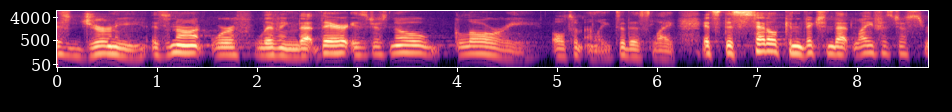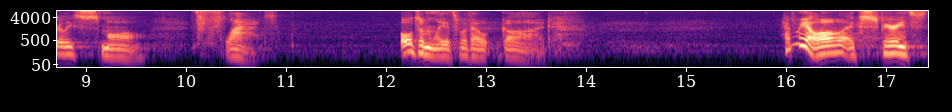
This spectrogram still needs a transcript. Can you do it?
this journey is not worth living, that there is just no glory ultimately to this life. It's this settled conviction that life is just really small, it's flat. Ultimately, it's without God. Haven't we all experienced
